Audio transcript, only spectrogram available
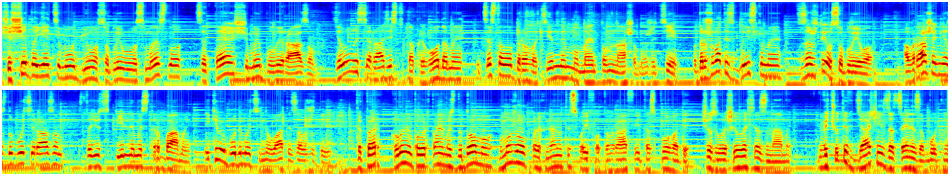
Що ще дає цьому дню особливого смислу, це те, що ми були разом, ділилися радістю та пригодами, і це стало дорогоцінним моментом в нашому житті. Подорожувати з близькими завжди особливо, а враження, здобуті разом, стають спільними скарбами, які ми будемо цінувати завжди. Тепер, коли ми повертаємось додому, ми можемо переглянути свої фотографії та спогади, що залишилися з нами, відчути вдячність за цей незабутній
